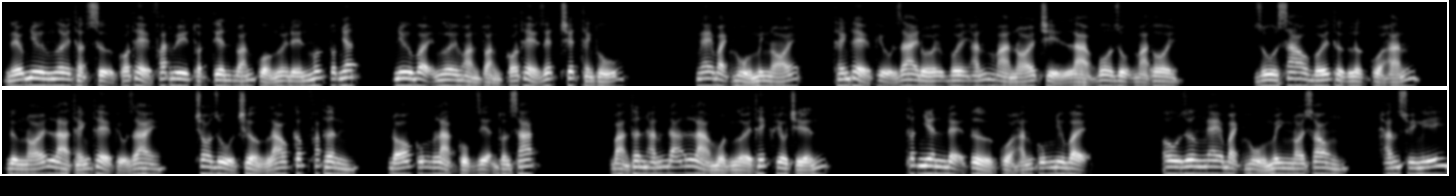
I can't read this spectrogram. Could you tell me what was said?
Nếu như ngươi thật sự có thể phát huy thuật tiên đoán của ngươi đến mức tốt nhất, như vậy ngươi hoàn toàn có thể giết chết thánh thú. Nghe Bạch Hủ Minh nói, thánh thể cựu giai đối với hắn mà nói chỉ là vô dụng mà thôi. Dù sao với thực lực của hắn, đừng nói là thánh thể cựu giai, cho dù trưởng lao cấp pháp thân, đó cũng là cục diện thuân sát. Bản thân hắn đã là một người thích khiêu chiến. Tất nhiên đệ tử của hắn cũng như vậy. Âu Dương nghe Bạch Hủ Minh nói xong, hắn suy nghĩ.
